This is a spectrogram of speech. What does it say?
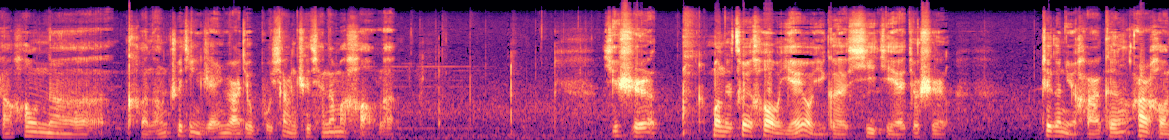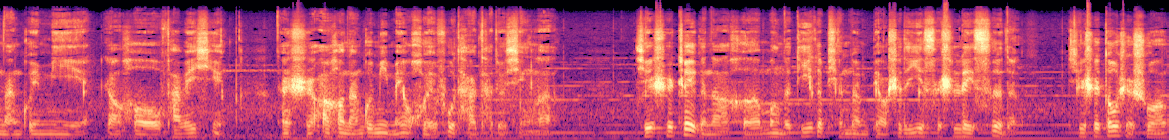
然后呢，可能最近人缘就不像之前那么好了。其实梦的最后也有一个细节，就是。这个女孩跟二号男闺蜜，然后发微信，但是二号男闺蜜没有回复她，她就醒了。其实这个呢，和梦的第一个片段表示的意思是类似的，其实都是说，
